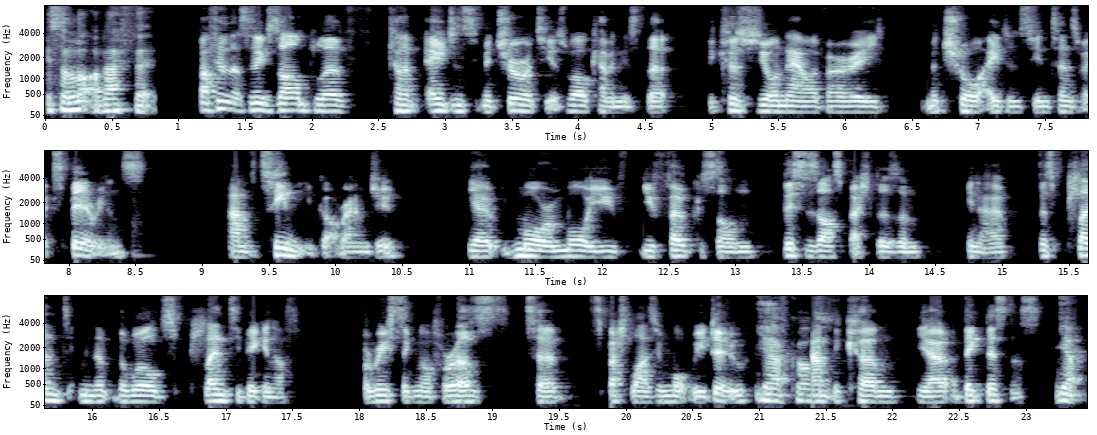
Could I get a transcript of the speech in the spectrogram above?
it's a lot of effort. I think that's an example of kind of agency maturity as well, Kevin, is that because you're now a very mature agency in terms of experience and the team that you've got around you, you know, more and more you you focus on this is our specialism. You know, there's plenty. I mean, the, the world's plenty big enough for Resignal for us to specialize in what we do Yeah, of course. and become you know a big business. yeah.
